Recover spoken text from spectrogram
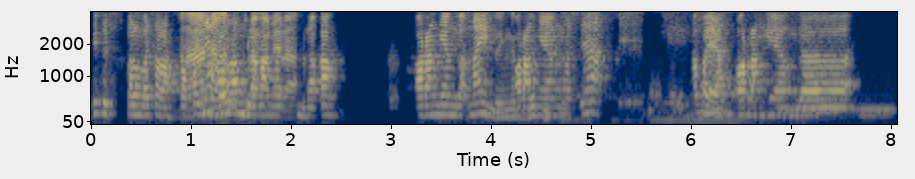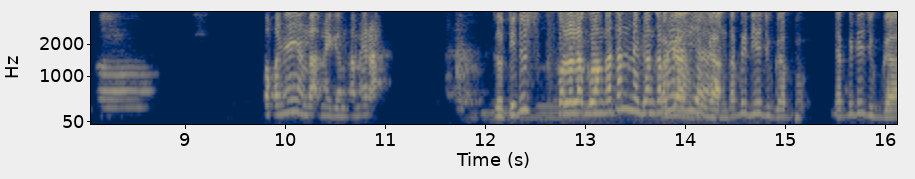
Titus kalau nggak salah. Pokoknya ada orang belakang kamera. belakang orang yang nggak main, Seinget orang yang Titus. maksudnya apa ya? Orang yang nggak eh, pokoknya yang nggak megang kamera. Loh, Titus kalau lagu angkatan megang kamera pegang, dia. pegang. Tapi dia juga tapi dia juga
